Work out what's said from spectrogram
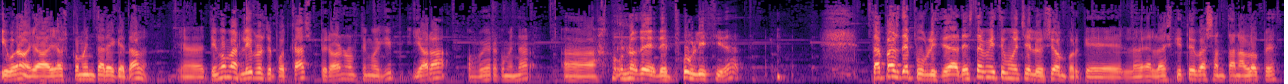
Y bueno, ya, os comentaré qué tal. Eh, tengo más libros de podcast, pero ahora no los tengo aquí. Y ahora os voy a recomendar ah, uno de, publicidad. Tapas de publicidad. Esta me hizo mucha ilusión porque lo, ha escrito Eva Santana López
